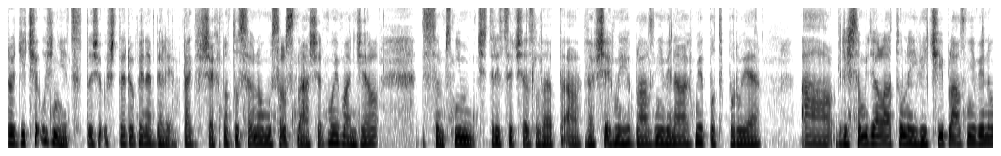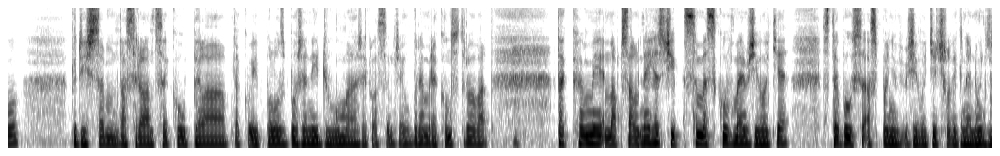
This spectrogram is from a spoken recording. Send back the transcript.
Rodiče už nic, protože už v té době nebyli. Tak všechno to se mnou musel snášet můj manžel. Jsem s ním 46 let a ve všech mých bláznivinách mě podporuje. A když jsem udělala tu největší bláznivinu, když jsem na Sri Lance koupila takový polozbořený dům a řekla jsem, že ho budeme rekonstruovat, tak mi napsal nejhezčí smsku v mém životě. S tebou se aspoň v životě člověk nenudí.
